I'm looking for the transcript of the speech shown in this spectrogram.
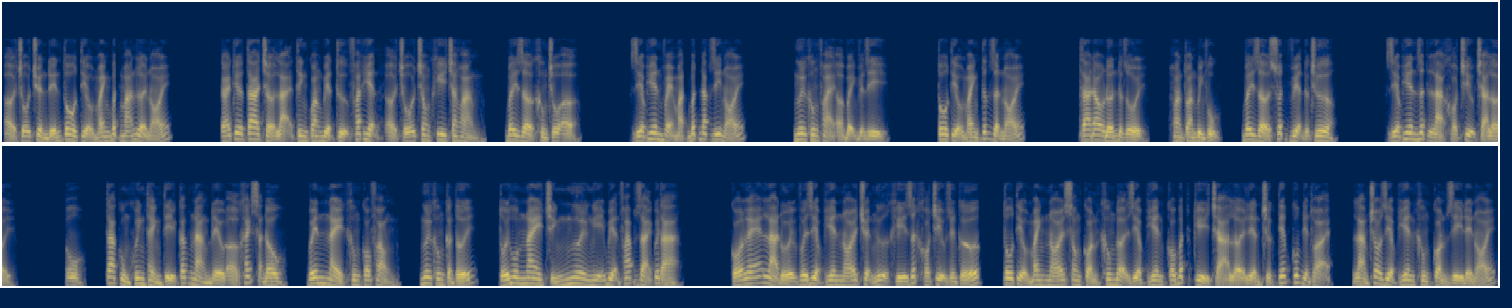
ở chỗ truyền đến tô tiểu manh bất mãn lời nói. Cái kia ta trở lại tinh quang biệt thự phát hiện ở chỗ trong khi trang hoàng, bây giờ không chỗ ở. Diệp hiên vẻ mặt bất đắc dĩ nói. Ngươi không phải ở bệnh viện gì? Tô tiểu manh tức giận nói. Ta đau đớn được rồi, hoàn toàn bình phục, bây giờ xuất viện được chưa? Diệp hiên rất là khó chịu trả lời. Ồ, ta cùng khuynh thành tỷ các nàng đều ở khách sạn đâu, bên này không có phòng, ngươi không cần tới, tối hôm nay chính ngươi nghĩ biện pháp giải quyết ta. Có lẽ là đối với diệp hiên nói chuyện ngữ khí rất khó chịu duyên cớ, tô tiểu manh nói xong còn không đợi diệp hiên có bất kỳ trả lời liền trực tiếp cúp điện thoại, làm cho diệp hiên không còn gì để nói.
